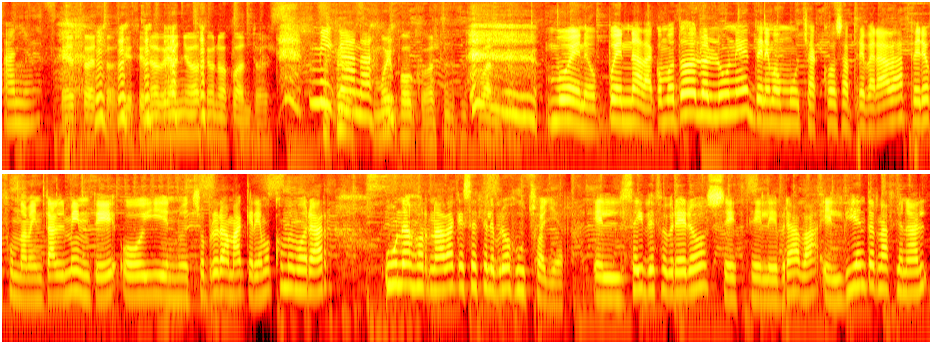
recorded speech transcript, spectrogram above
años. Eso, eso, 19 años hace unos cuantos. mi gana. Muy pocos. ¿Cuántos? Bueno, pues nada, como todos los lunes tenemos muchas cosas preparadas, pero fundamentalmente hoy en nuestro programa queremos conmemorar una jornada que se celebró justo ayer. El 6 de febrero se celebraba el Día Internacional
